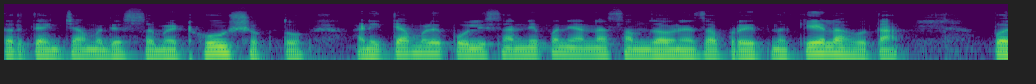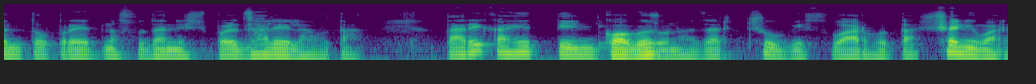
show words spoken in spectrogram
तर त्यांच्यामध्ये समेट होऊ शकतो. आणि त्यामुळे पोलिसांनी पण यांना समजावण्याचा प्रयत्न केला होता. पण तो प्रयत्नसुद्धा निष्फळ झालेला होता. तारीख आहे तीन ऑगस्ट दोन हजार चोवीस. वार होता शनिवार.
